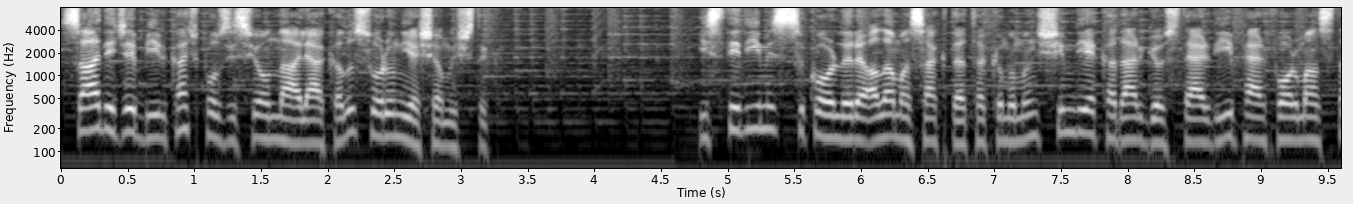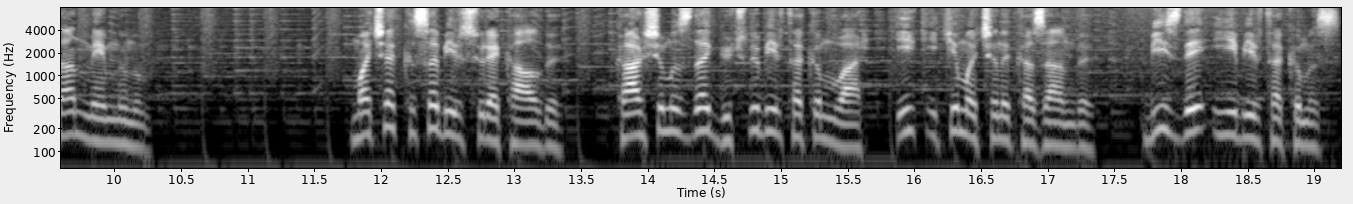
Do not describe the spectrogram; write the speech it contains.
Sadece birkaç pozisyonla alakalı sorun yaşamıştık. İstediğimiz skorları alamasak da takımımın şimdiye kadar gösterdiği performanstan memnunum. Maça kısa bir süre kaldı. Karşımızda güçlü bir takım var. İlk iki maçını kazandı. Biz de iyi bir takımız.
